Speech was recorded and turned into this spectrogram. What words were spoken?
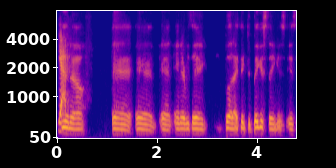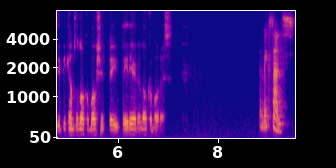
Yeah. You know, and and and and everything. But I think the biggest thing is is it becomes a locomotion. They they there to locomote us. That makes sense.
